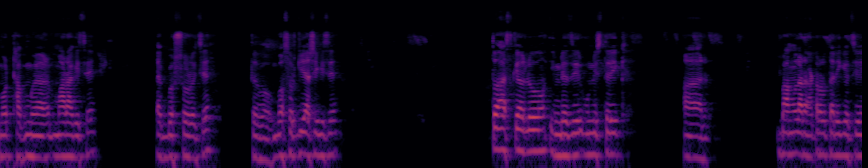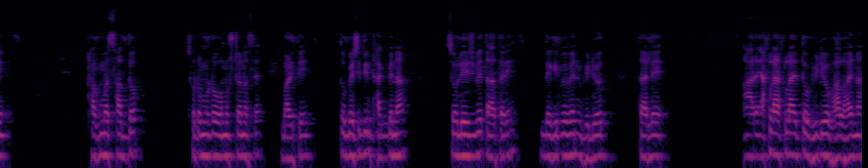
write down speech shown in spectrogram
মোর ঠাকুমা মারা গেছে। এক বছর হয়েছে। তো বছর কি আসে গেছে? তো আজকে হলো ইংরেজির উনিশ তারিখ আর বাংলার আঠারো তারিখ হচ্ছে ঠাকুমার শ্রাদ্ধ। ছোটো মোটো অনুষ্ঠান আছে বাড়িতে। তো বেশি দিন থাকবে না, চলে আসবে তাড়াতাড়ি। দেখি পাবেন ভিডিও। তাহলে আর একলা একলায় তো ভিডিও ভালো হয় না।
